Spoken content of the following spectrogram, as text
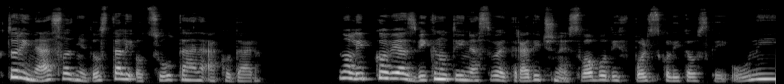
ktorý následne dostali od sultána ako dar. No Lipkovia, zvyknutí na svoje tradičné slobody v Poľsko-Litovskej únii,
